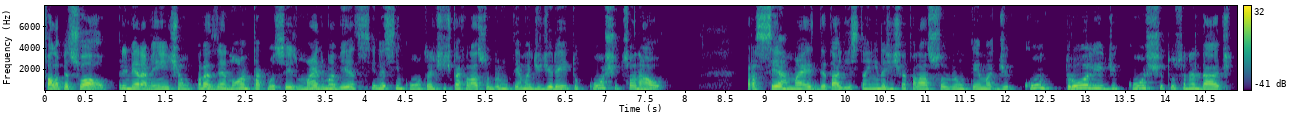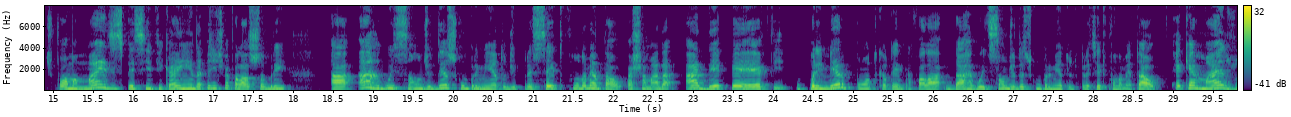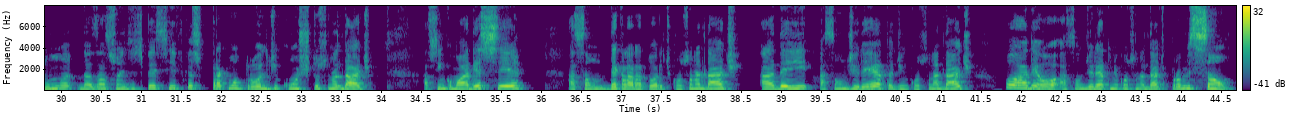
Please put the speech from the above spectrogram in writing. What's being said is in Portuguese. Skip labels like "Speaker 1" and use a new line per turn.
Fala pessoal, primeiramente é um prazer enorme estar com vocês mais uma vez e nesse encontro a gente vai falar sobre um tema de direito constitucional. Para ser mais detalhista ainda, a gente vai falar sobre um tema de controle de constitucionalidade. De forma mais específica ainda, a gente vai falar sobre a arguição de descumprimento de preceito fundamental, a chamada ADPF. O primeiro ponto que eu tenho para falar da arguição de descumprimento de preceito fundamental é que é mais uma das ações específicas para controle de constitucionalidade, assim como a ADC, ação declaratória de constitucionalidade, a ADI, ação direta de inconstitucionalidade, ou a ADO, ação direta de inconstitucionalidade por omissão.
